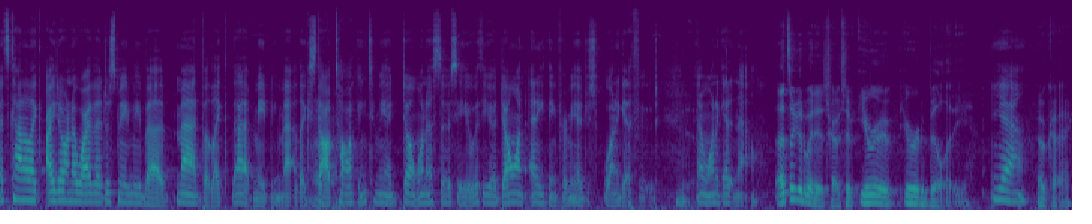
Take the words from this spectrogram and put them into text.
It's kind of like I don't know why that just made me bad mad, but like that made me mad. Like stop Okay. talking to me. I don't want to associate with you. I don't want anything from you. I just want to get food, yeah. and I want to get it now. That's a good way to describe. It. So irri- irritability. Yeah, Okay,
